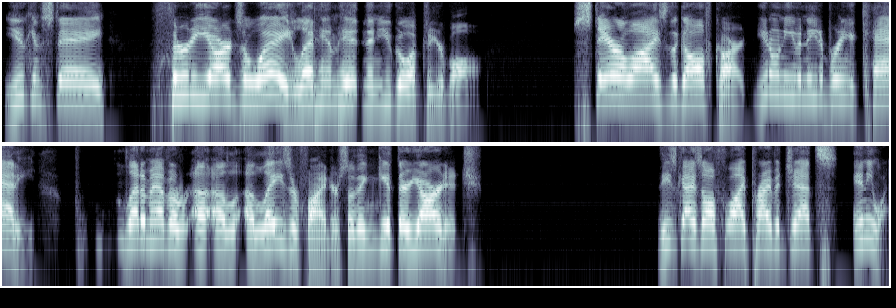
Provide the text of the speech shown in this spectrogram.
you can stay 30 yards away, let him hit, and then you go up to your ball. Sterilize the golf cart. You don't even need to bring a caddy. Let them have a, a, a laser finder so they can get their yardage. These guys all fly private jets anyway.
